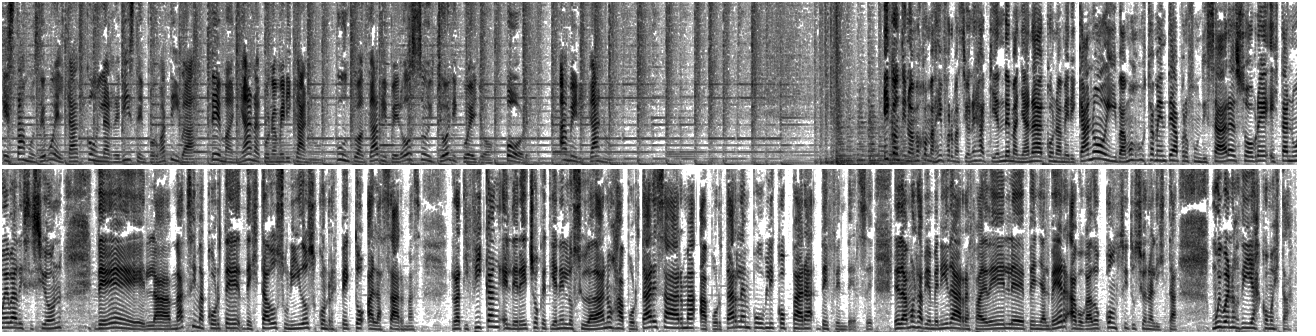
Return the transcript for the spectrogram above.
Estamos de vuelta con la revista informativa de Mañana con Americano, junto a Gaby Peroso y Jolly Cuello, por Americano. Y continuamos con más informaciones aquí en De Mañana con Americano y vamos justamente a profundizar sobre esta nueva decisión de la máxima corte de Estados Unidos con respecto a las armas ratifican el derecho que tienen los ciudadanos a aportar esa arma, a aportarla en público para defenderse. Le damos la bienvenida a Rafael eh, Peñalver, abogado constitucionalista. Muy buenos días, ¿cómo está?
